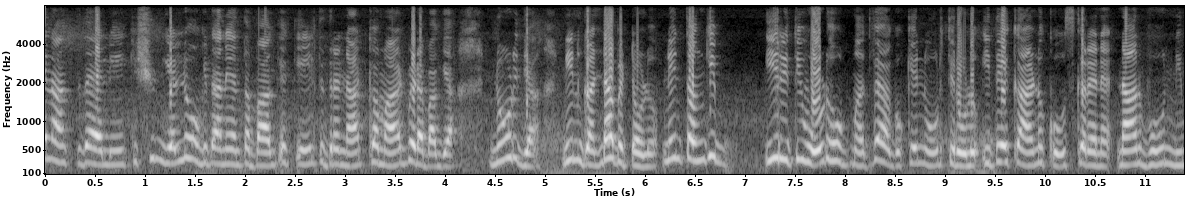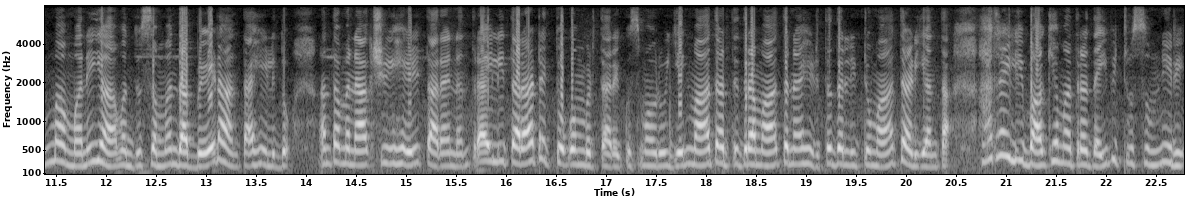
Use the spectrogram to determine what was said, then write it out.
ಏನಾಗ್ತದೆ ಅಲ್ಲಿ? ಕಿಶುನ್ ಎಲ್ಲಿ ಹೋಗಿದ್ದಾನೆ ಅಂತ ಭಾಗ್ಯ ಕೇಳ್ತಿದ್ರೆ ನಾಟಕ ಮಾಡಬೇಡ ಭಾಗ್ಯ. ನೋಡಿದ್ಯಾ? ನಿನ್ನ ಗಂಡ ಬಿಟ್ಟವಳು. ನಿನ್ನ ತಂಗಿ ಈ ರೀತಿ ಓಡ್ ಹೋಗಿ ಮದುವೆ ಆಗೋಕೆ ನೋಡ್ತಿರೋಳು. ಇದೇ ಕಾರಣಕ್ಕೋಸ್ಕರನೇ ನಾವು ನಿಮ್ಮ ಮನೆಯ ಒಂದು ಸಂಬಂಧ ಬೇಡ ಅಂತ ಹೇಳಿದ್ದು. ಅಂತ ಮನಾಕ್ಷಿ ಹೇಳ್ತಾರೆ. ನಂತರ ಇಲ್ಲಿ ತರಾಟೆಗೆ ತೊಗೊಂಡ್ಬಿಡ್ತಾರೆ ಕುಸುಮ ಅವರು. ಏನು ಮಾತಾಡ್ತಿದ್ರ? ಮಾತನ್ನ ಹಿಡಿತದಲ್ಲಿಟ್ಟು ಮಾತಾಡಿ ಅಂತ. ಆದರೆ ಇಲ್ಲಿ ಭಾಗ್ಯ ಮಾತ್ರ ದಯವಿಟ್ಟು ಸುಮ್ಮನಿರಿ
